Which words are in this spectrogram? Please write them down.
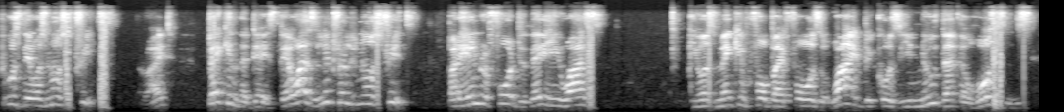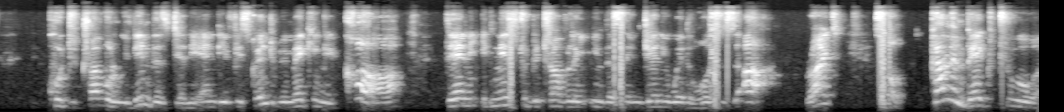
because there was no streets, right? Back in the days, there was literally no streets. But Henry Ford, there he was, he was making four by fours. Why? Because he knew that the horses could travel within this journey. And if he's going to be making a car, then it needs to be traveling in the same journey where the horses are, right? So coming back to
